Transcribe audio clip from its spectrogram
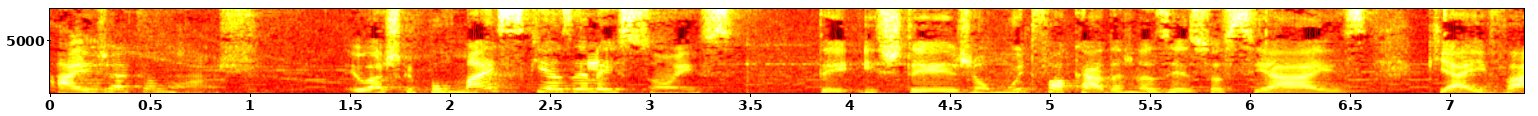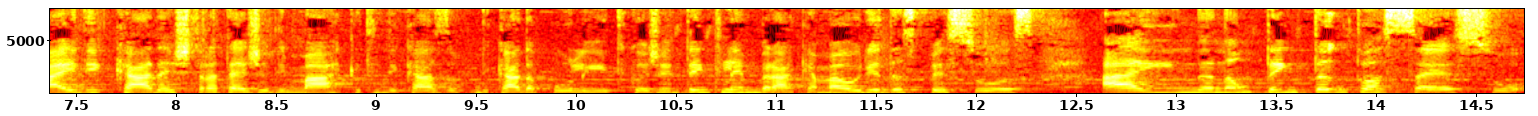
Aí já que eu não acho. Eu acho que por mais que as eleições estejam muito focadas nas redes sociais, que aí vai de cada estratégia de marketing de cada, de cada político. A gente tem que lembrar que a maioria das pessoas ainda não tem tanto acesso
